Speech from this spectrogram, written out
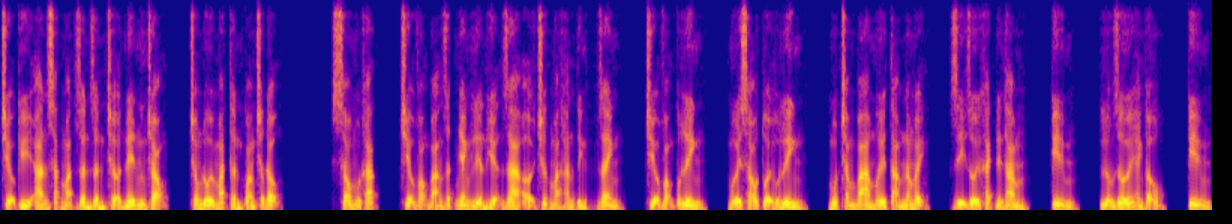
Triệu kỳ an sắc mặt dần dần trở nên ngưng trọng, trong đôi mắt thần quang chất động. Sau một khắc, triệu vọng bảng rất nhanh liền hiện ra ở trước mặt hắn tính danh, triệu vọng cốt linh, mười sáu tuổi hồn linh, một trăm ba mươi tám năm bệnh, dị giới khách đến thăm, kim lương giới hành tẩu, kim,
